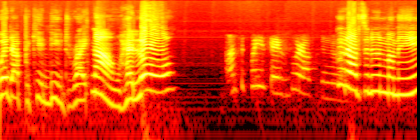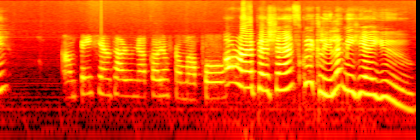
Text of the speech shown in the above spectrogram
where that pikin need right now. Hello? Auntie Princess, good afternoon. Good afternoon, mommy. I'm Patience Haruna calling from Apo. All right, patience. Quickly, let me hear you.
